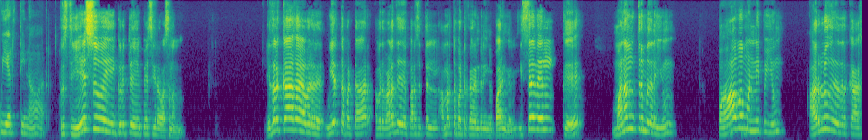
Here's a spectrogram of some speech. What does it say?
உயர்த்தினார். கிறிஸ்து இயேசுவை குறித்து பேசுகிற வசனம் எதற்காக அவர் உயர்த்தப்பட்டார்? அவர் வலது பரசத்தில் அமர்த்தப்பட்டிருக்கார் என்று நீங்கள் பாருங்கள். இஸ்ரவேலுக்கு மனம் திரும்புதலையும் பாவ மன்னிப்பையும் அருளுகிறதற்காக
